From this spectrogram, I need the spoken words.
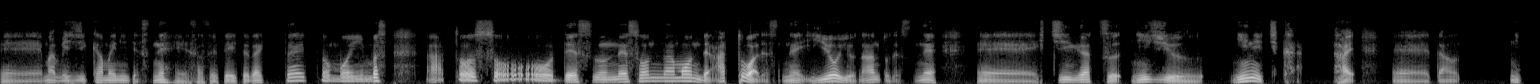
えー、まあ、短めにですね、えー、させていただきたいと思います。あと、そうですね、そんなもんで、あとはですね、いよいよなんとですね、えー、7月22日から、はい、えー、日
